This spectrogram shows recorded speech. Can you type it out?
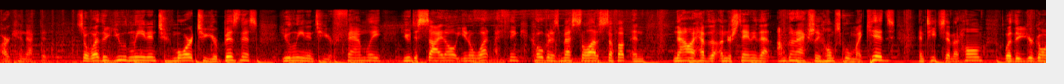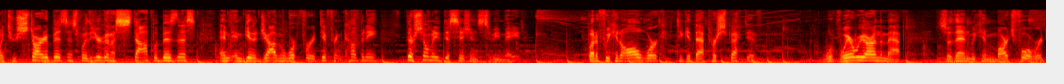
are connected. So whether you lean into more to your business, you lean into your family, you decide, oh, you know what? I think COVID has messed a lot of stuff up, and now I have the understanding that I'm going to actually homeschool my kids and teach them at home. Whether you're going to start a business, whether you're going to stop a business and, and get a job and work for a different company, there's so many decisions to be made. But if we can all work to get that perspective of where we are on the map, so then we can march forward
